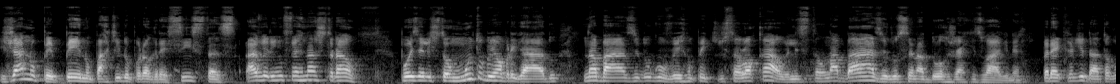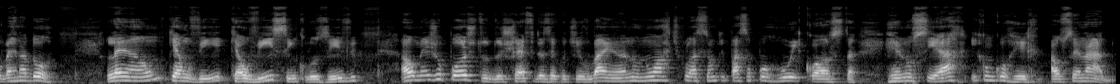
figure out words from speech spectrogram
Já no PP, no Partido Progressistas, haveria um inferno astral, pois eles estão muito bem obrigados na base do governo petista local. Eles estão na base do senador Jacques Wagner, pré-candidato a governador. Leão, que é, um vi, que é o vice, inclusive, almeja o posto do chefe do executivo baiano numa articulação que passa por Rui Costa renunciar e concorrer ao Senado.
